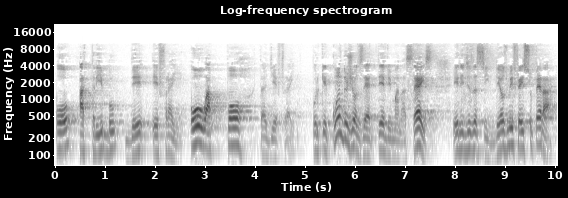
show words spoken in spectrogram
o a tribo de Efraim, ou a porta de Efraim. Porque quando José teve Manassés, ele diz assim: Deus me fez superar.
